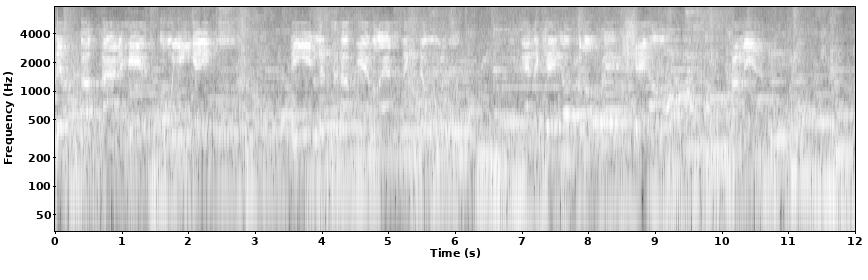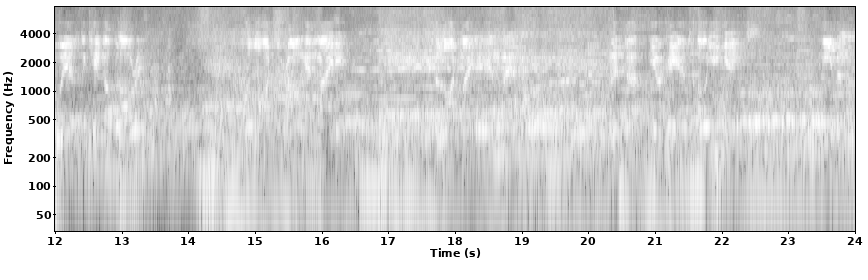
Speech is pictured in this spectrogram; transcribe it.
Lift up thine heads, O ye gates, be ye lifted up, the everlasting doors, and the King of glory glory. The Lord strong and mighty. The Lord mighty in battle. Lift up your heads, O ye gates. Even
